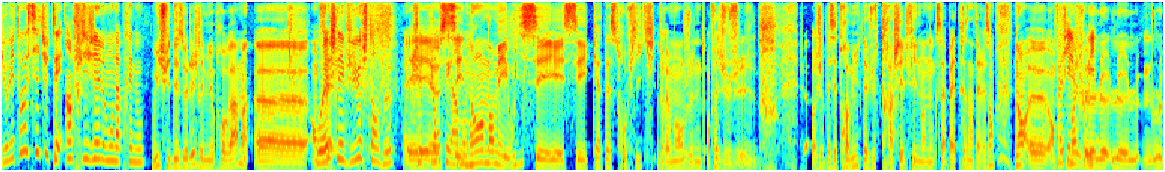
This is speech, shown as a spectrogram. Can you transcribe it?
Yuri, toi aussi, tu t'es infligé le monde après nous. Oui, je suis désolé, je l'ai mis au programme. Euh, en ouais, fait- je l'ai vu, je t'en veux. J'ai planté un moment. Non, non, mais oui, c'est c'est catastrophique. Vraiment, je, en fait, je, je- j'ai passé trois minutes à juste tracher le film, hein, donc ça va pas être très intéressant. Non, euh, en fait, Feel moi, free. le, le, le, le-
